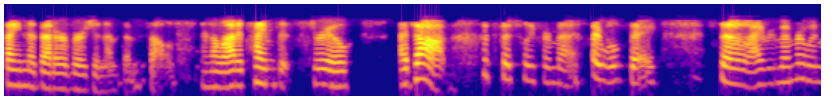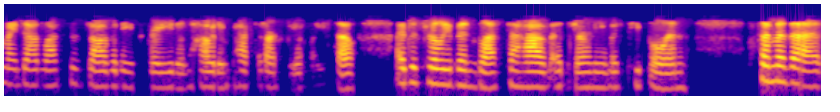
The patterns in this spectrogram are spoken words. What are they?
find the better version of themselves. And a lot of times it's through a job, especially for men, I will say. So I remember when my dad lost his job in eighth grade and how it impacted our family. So I've just really been blessed to have a journey with people in some of the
